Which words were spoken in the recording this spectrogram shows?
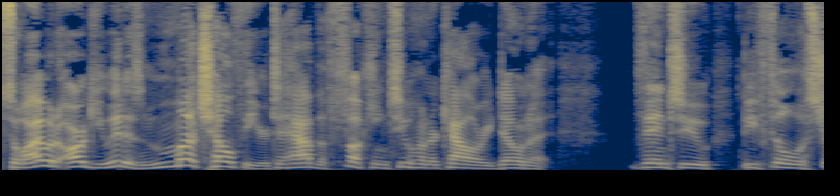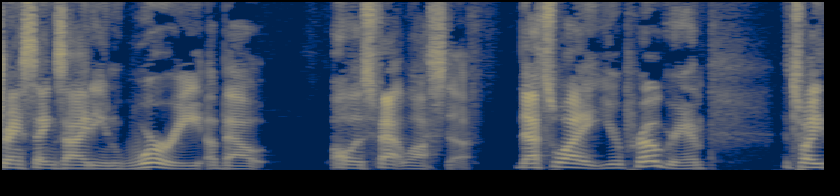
So I would argue it is much healthier to have the fucking 200 calorie donut than to be filled with stress, anxiety, and worry about all this fat loss stuff. That's why your program, that's why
